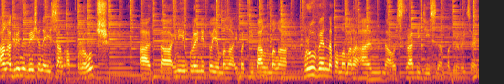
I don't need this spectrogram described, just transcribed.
Ang agri-innovation ay isang approach at uh, ini-employ nito yung mga iba't ibang mga proven na pamamaraan na o strategies ng pagre-research.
